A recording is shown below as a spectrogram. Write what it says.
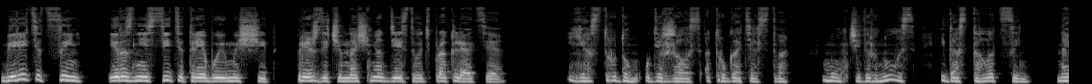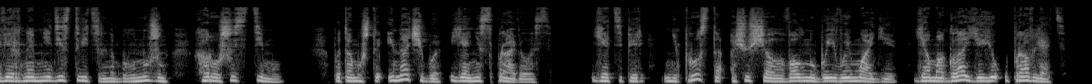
Берите цинь и разнесите требуемый щит, прежде чем начнет действовать проклятие. Я с трудом удержалась от ругательства, молча вернулась и достала цинь. Наверное, мне действительно был нужен хороший стимул, потому что иначе бы я не справилась. Я теперь не просто ощущала волну боевой магии, я могла ею управлять.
